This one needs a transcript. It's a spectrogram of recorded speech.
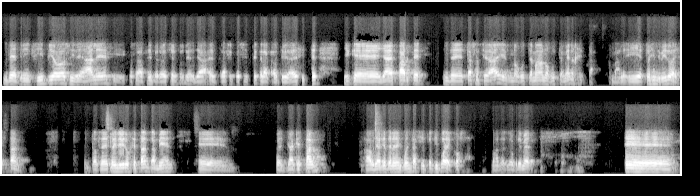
de principios, ideales y cosas así, pero es cierto que ya el tráfico existe, que la cautividad existe y que ya es parte de esta sociedad y nos guste más o nos guste menos, está, ¿vale? Y estos individuos están. Entonces, estos individuos que están también, eh, pues ya que están, habría que tener en cuenta cierto tipo de cosas, ¿vale? Lo primero, eh,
